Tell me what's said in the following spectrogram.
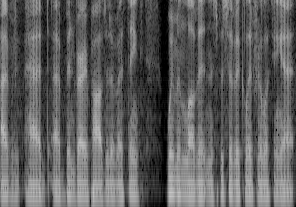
I've had have been very positive. I think women love it, and specifically if you're looking at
